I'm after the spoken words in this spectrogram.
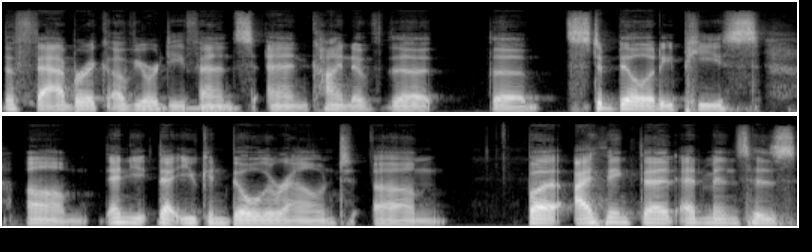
the fabric of your defense and kind of the the stability piece um, and that you can build around. Um, but I think that Edmunds has,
